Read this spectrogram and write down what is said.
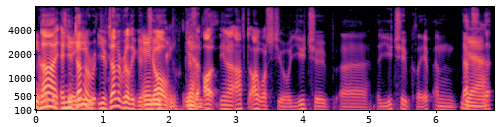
No, and you've done a you've done a really good job anything, because yeah. I, you know after I watched your YouTube uh, the YouTube clip and that's Yeah. that,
